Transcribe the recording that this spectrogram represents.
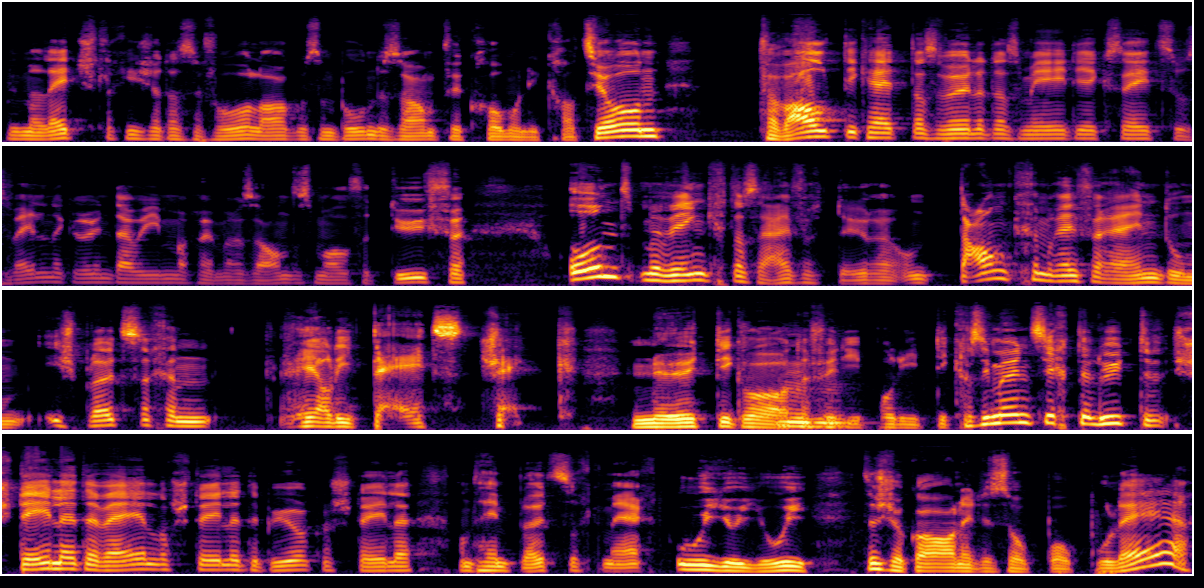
weil man letztlich ist ja das eine Vorlage aus dem Bundesamt für Kommunikation. Die Verwaltung hat das wollen, das Mediengesetz, aus welchen Gründen auch immer, können wir es anders mal vertiefen. Und man winkt das einfach durch. Und dank dem Referendum ist plötzlich ein Realitätscheck nötig geworden mhm. für die Politiker. Sie müssen sich den Leuten stellen, den Wähler stellen, den Bürger stellen und haben plötzlich gemerkt, uiuiui, ui, ui, das ist ja gar nicht so populär,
